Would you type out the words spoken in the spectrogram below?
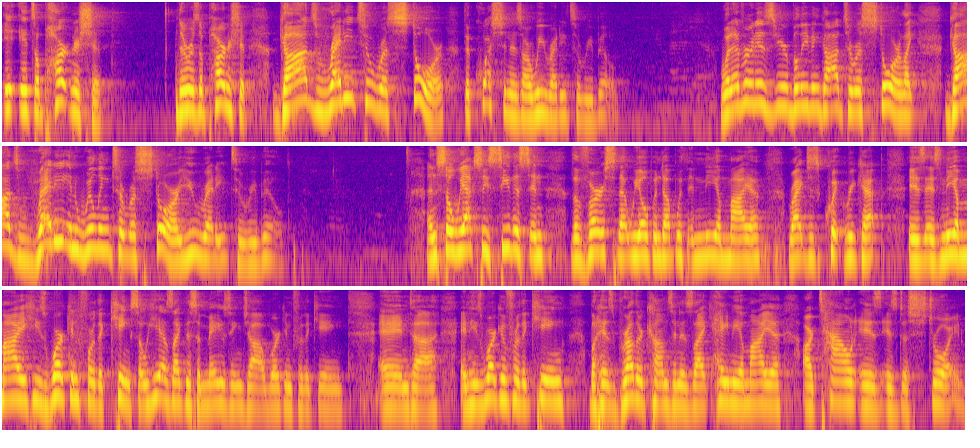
it, it's a partnership. There is a partnership. God's ready to restore. The question is, are we ready to rebuild? Whatever it is you're believing God to restore, like God's ready and willing to restore, are you ready to rebuild? And so we actually see this in the verse that we opened up with in Nehemiah, right? Just a quick recap is, is Nehemiah, he's working for the king. So he has like this amazing job working for the king. And, uh, and he's working for the king, but his brother comes and is like, hey, Nehemiah, our town is, is destroyed.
